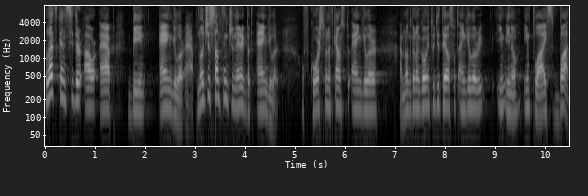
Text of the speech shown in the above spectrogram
let's consider our app being Angular app. Not just something generic, but Angular. Of course, when it comes to Angular, I'm not going to go into details what Angular you know, implies, but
